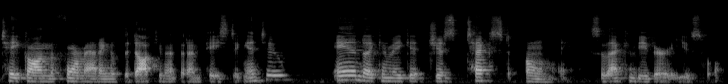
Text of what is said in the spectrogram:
take on the formatting of the document that I'm pasting into, and I can make it just text only. So that can be very useful.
